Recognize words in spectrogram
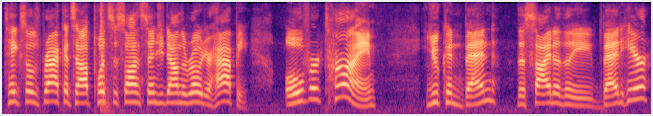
takes those brackets out, puts this on, sends you down the road, you're happy. Over time, you can bend the side of the bed here.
